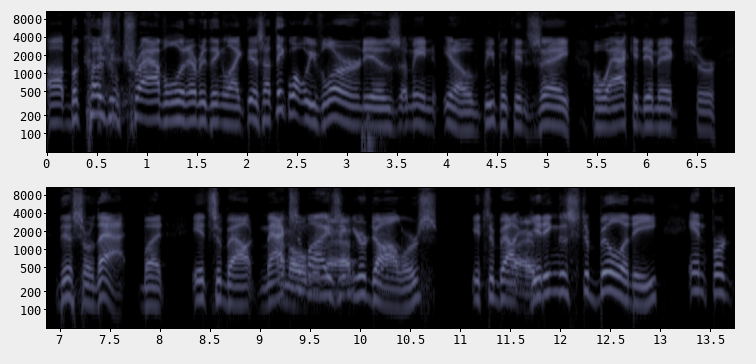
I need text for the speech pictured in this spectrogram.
Uh, because of travel and everything like this. I think what we've learned is, I mean, you know, people can say, oh, academics or this or that, but it's about maximizing your dollars. It's about right. getting the stability. And for,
